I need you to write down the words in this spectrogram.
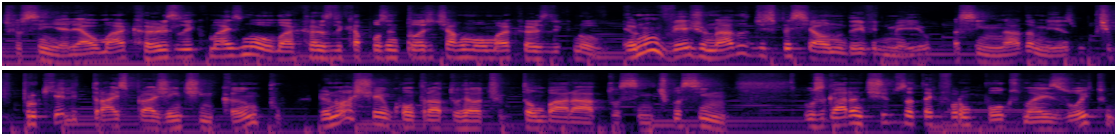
Tipo assim, ele é o Mark Herslick mais novo. O Mark Herslick aposentou, a gente arrumou o Mark Herslick novo. Eu não vejo nada de especial no David Mayo, assim, nada mesmo. Tipo, pro que ele traz pra gente em campo, eu não achei um contrato relativo tão barato, assim. Tipo assim, os garantidos até que foram poucos, mas 8,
